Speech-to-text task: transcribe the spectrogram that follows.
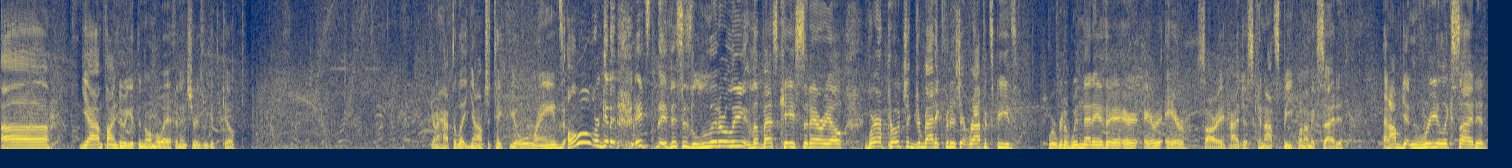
Uh, yeah, I'm fine doing it the normal way if it ensures we get the kill. Gonna have to let Yamcha take the old reins. Oh, we're gonna. It's this is literally the best case scenario. We're approaching dramatic finish at rapid speeds. We're gonna win that air, air, air, air. Sorry, I just cannot speak when I'm excited, and I'm getting real excited.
